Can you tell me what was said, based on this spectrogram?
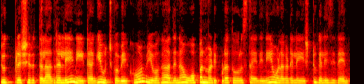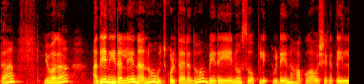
ಟೂತ್ ಬ್ರಷ್ ಇರುತ್ತಲ್ಲ ಅದರಲ್ಲಿ ನೀಟಾಗಿ ಉಜ್ಕೋಬೇಕು. ಇವಾಗ ಅದನ್ನು ಓಪನ್ ಮಾಡಿ ಕೂಡ ತೋರಿಸ್ತಾ ಇದ್ದೀನಿ. ಒಳಗಡೆಲೆ ಎಷ್ಟು ಗಲೀಜಿದೆ ಅಂತ. ಇವಾಗ ಅದೇ ನೀರಲ್ಲೇ ನಾನು ಉಜ್ಕೊಳ್ತಾ ಇರೋದು. ಬೇರೆ ಏನು ಸೋಪ್ ಲಿಕ್ವಿಡ್ ಏನು ಹಾಕೋ ಅವಶ್ಯಕತೆ ಇಲ್ಲ.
